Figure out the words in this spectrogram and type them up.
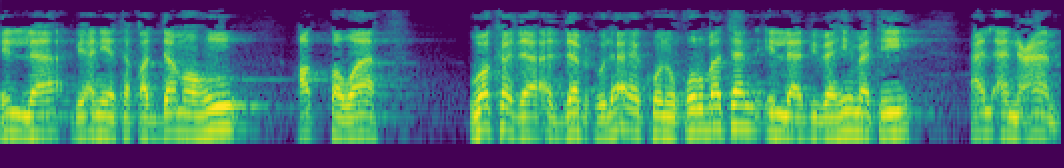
إلا بأن يتقدمه الطواف. وكذا الذبح لا يكون قربة إلا ببهيمة الأنعام.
